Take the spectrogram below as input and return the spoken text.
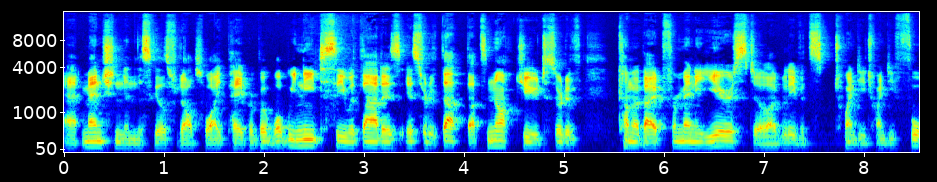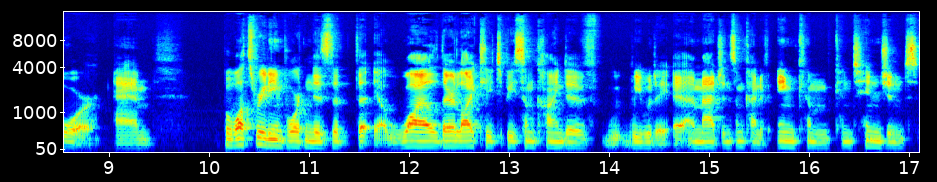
uh, mentioned in the Skills for Jobs white paper. But what we need to see with that is is sort of that that's not due to sort of come about for many years still. I believe it's 2024. Um, but what's really important is that, that while there likely to be some kind of, we would uh, imagine some kind of income contingent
